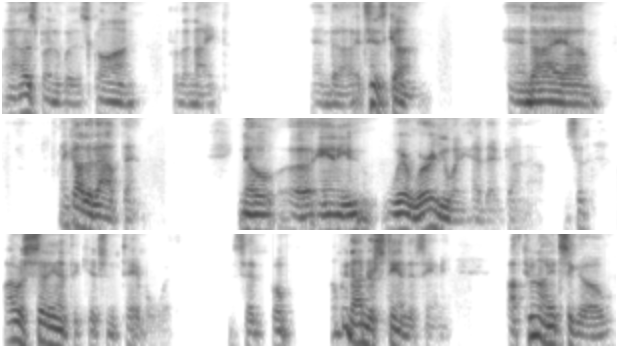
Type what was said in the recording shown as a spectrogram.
my husband was gone for the night, and uh, it's his gun, and I um, I got it out then. You know, uh, Annie, where were you when you had that gun out? I said, I was sitting at the kitchen table with it. I said, Well, help me to understand this, Annie. About two nights ago,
